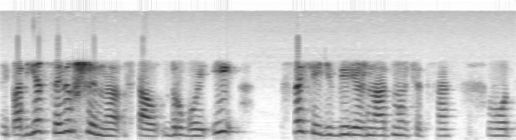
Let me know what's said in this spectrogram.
и подъезд совершенно стал другой, и соседи бережно относятся, вот.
